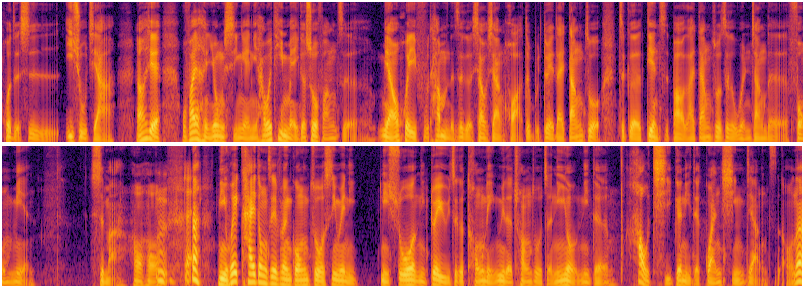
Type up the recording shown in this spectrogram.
或者是艺术家，而且我发现很心诶，你还会替每一个受访者描绘一幅他们的这个肖像画，对不对？来当做这个电子报，来当做这个文章的封面，是吗？吼吼，嗯，对。那你会开动这份工作，是因为你你说你对于这个同领域的创作者，你有你的好奇跟你的关心这样子哦。那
